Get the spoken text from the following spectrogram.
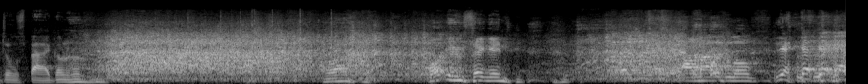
Lidl's bag. on. what are you singing? I'm out of love. Yeah, yeah, yeah.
